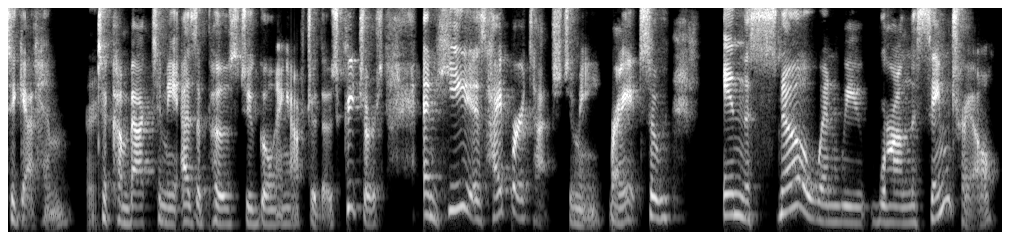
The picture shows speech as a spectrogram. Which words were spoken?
to get him Right. to come back to me as opposed to going after those creatures. And he is hyper attached to me, right? So in the snow, when we were on the same trail,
